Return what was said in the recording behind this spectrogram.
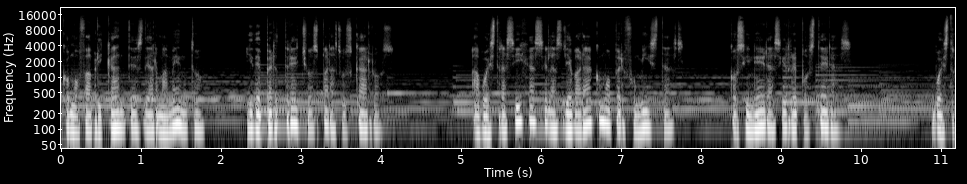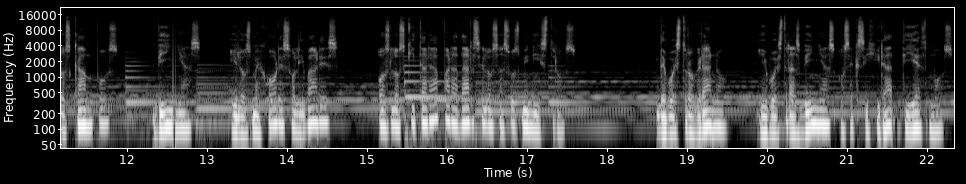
como fabricantes de armamento y de pertrechos para sus carros. A vuestras hijas se las llevará como perfumistas, cocineras y reposteras. Vuestros campos, viñas y los mejores olivares os los quitará para dárselos a sus ministros de vuestro grano y vuestras viñas os exigirá diezmos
